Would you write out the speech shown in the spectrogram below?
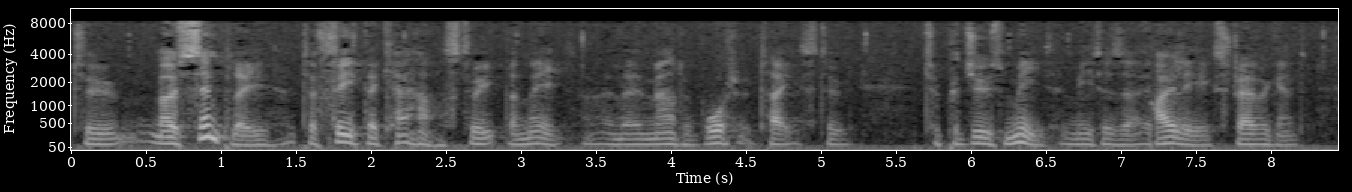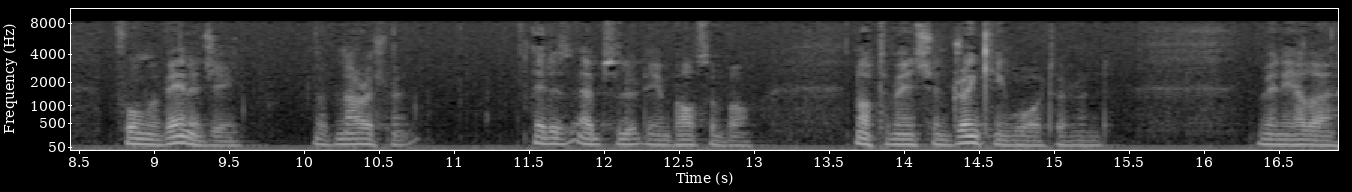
to, most simply, to feed the cows, to eat the meat, and the amount of water it takes to, to produce meat. Meat is a highly extravagant form of energy of nourishment. It is absolutely impossible. Not to mention drinking water and many other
